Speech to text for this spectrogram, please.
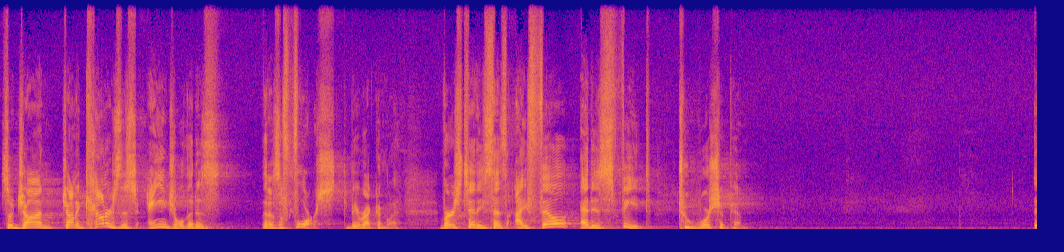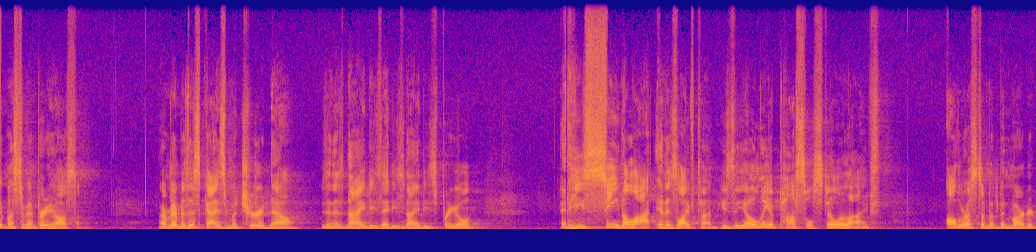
So John, John encounters this angel that is, that is a force to be reckoned with. Verse 10, he says, I fell at his feet to worship him. It must have been pretty awesome. I remember this guy's matured now. He's in his 90s, 80s, 90s, pretty old. And he's seen a lot in his lifetime. He's the only apostle still alive. All the rest of them have been martyred.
